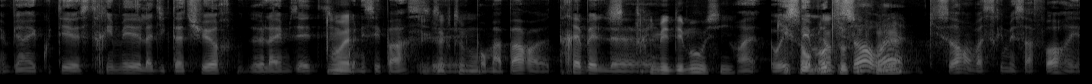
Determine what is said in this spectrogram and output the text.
Eh bien, écoutez, euh, streamer la dictature de l'AMZ, si vous Ouais, ne connaissez pas. exactement. Pour ma part, euh, très belle. euh, Streamer des mots aussi. ouais. Oui, des mots qui sort, ouais. Qui sort, on va streamer ça fort et,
